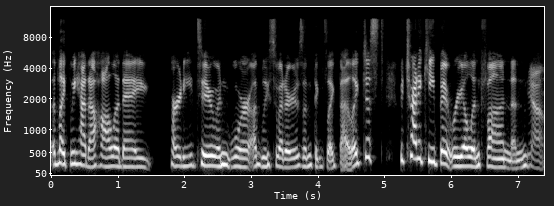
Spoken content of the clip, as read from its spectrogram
like we had a holiday party too and wore ugly sweaters and things like that. Like just we try to keep it real and fun and yeah,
